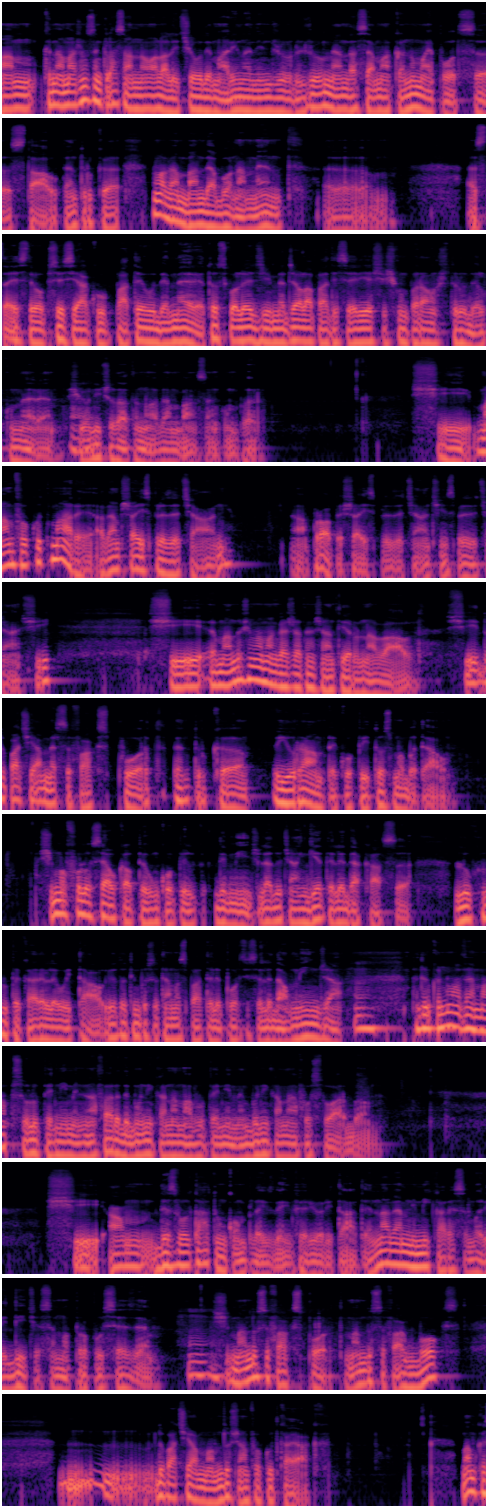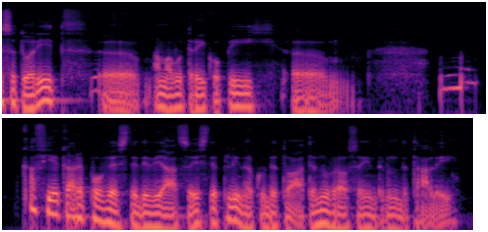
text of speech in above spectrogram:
am, când am ajuns în clasa nouă la liceul de marină din Giurgiu, mi-am dat seama că nu mai pot să stau pentru că nu aveam bani de abonament. Uh, asta este obsesia cu pateul de mere. Toți colegii mergeau la patiserie și își cumpărau un strudel cu mere și eu niciodată nu aveam bani să-mi cumpăr. Și m-am făcut mare, aveam 16 ani, aproape 16 ani, 15 ani și și m-am dus și m-am angajat în șantierul naval și după aceea am mers să fac sport pentru că îi uram pe copii, toți mă băteau și mă foloseau ca pe un copil de mingi, le aduceam ghetele de acasă, lucruri pe care le uitau. Eu tot timpul stăteam în spatele porții să le dau mingea, mm. pentru că nu aveam absolut pe nimeni. În afară de bunica n-am avut pe nimeni. Bunica mea a fost oarbă. Și am dezvoltat un complex de inferioritate. N-aveam nimic care să mă ridice, să mă propuseze. Mm. Și m-am dus să fac sport, m-am dus să fac box. După aceea m-am dus și am făcut caiac. M-am căsătorit, uh, am avut trei copii. Uh, ca fiecare poveste de viață este plină cu de toate, nu vreau să intru în detalii.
